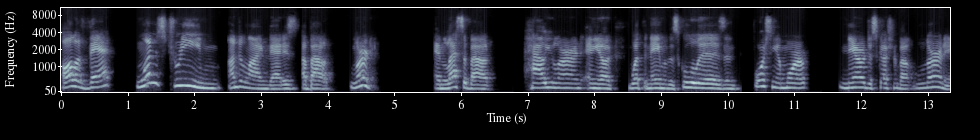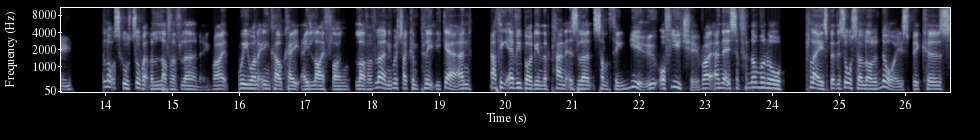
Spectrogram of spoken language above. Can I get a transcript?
all of that. One stream underlying that is about learning and less about how you learn and you know what the name of the school is and forcing a more narrow discussion about learning a lot of schools talk about the love of learning, right? We want to inculcate a lifelong love of learning, which I completely get. And I think everybody on the planet has learned something new off YouTube, right? And it's a phenomenal place, but there's also a lot of noise because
